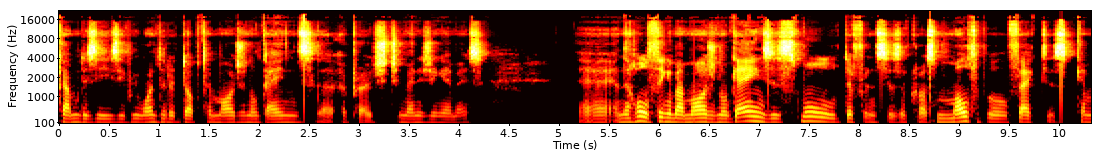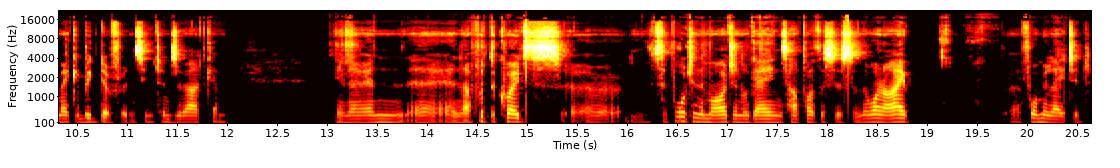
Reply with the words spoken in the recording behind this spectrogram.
gum disease if we wanted to adopt a marginal gains uh, approach to managing MS? Uh, and the whole thing about marginal gains is small differences across multiple factors can make a big difference in terms of outcome. You know, and uh, and I put the quotes uh, supporting the marginal gains hypothesis, and the one I uh, formulated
